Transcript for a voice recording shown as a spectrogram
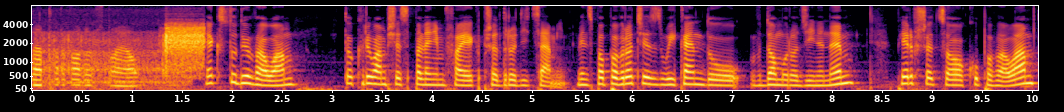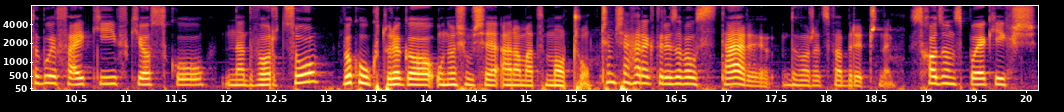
na czerwonym stoją. Jak studiowałam, to kryłam się z paleniem fajek przed rodzicami. Więc po powrocie z weekendu w domu rodzinnym, pierwsze co kupowałam to były fajki w kiosku na dworcu, wokół którego unosił się aromat moczu. Czym się charakteryzował stary dworzec fabryczny? Schodząc po jakichś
